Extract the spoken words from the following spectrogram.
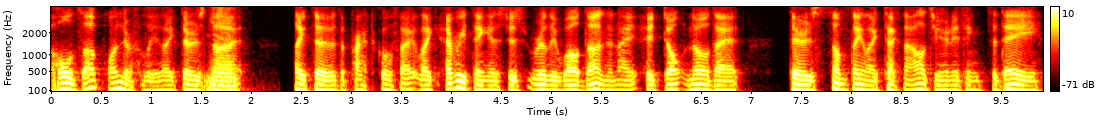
holds up wonderfully. Like there's Yeah. not like the the practical fact like everything is just really well done. And I, I don't know that there's something like technology or anything today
